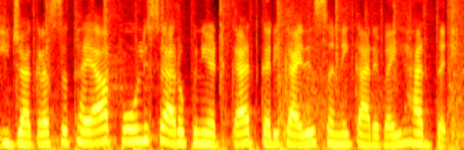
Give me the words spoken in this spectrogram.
ઈજાગ્રસ્ત થયા. પોલીસે આરોપીની અટકાયત કરી કાયદેસરની કાર્યવાહી હાથ ધરી.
